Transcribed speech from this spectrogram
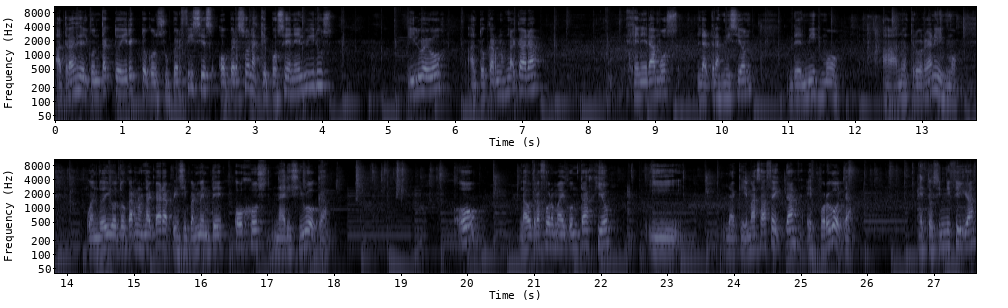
A través del contacto directo con superficies o personas que poseen el virus y luego, al tocarnos la cara, generamos la transmisión del mismo a nuestro organismo. Cuando digo tocarnos la cara, principalmente ojos, nariz y boca. O la otra forma de contagio y la que más afecta es por gota. Esto significa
